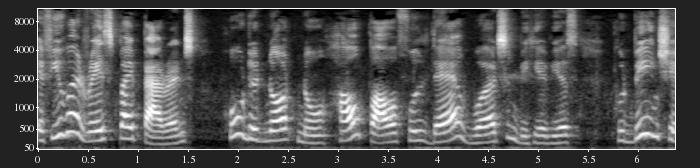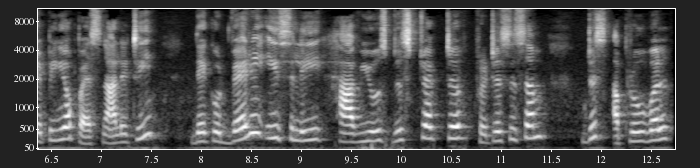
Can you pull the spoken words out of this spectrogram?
If you were raised by parents who did not know how powerful their words and behaviors could be in shaping your personality, they could very easily have used destructive criticism, disapproval,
